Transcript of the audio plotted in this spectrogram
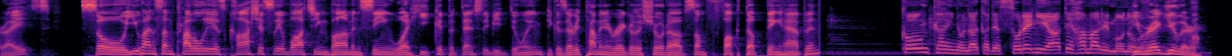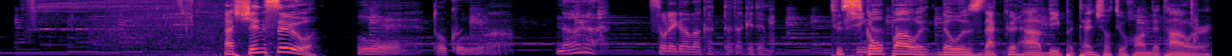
right? So Yuhan Sung probably is cautiously watching Bam and seeing what he could potentially be doing because every time an irregular showed up, some fucked up thing happened. Irregular. That's Shinsu. scope out those that could have the potential to harm the tower.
